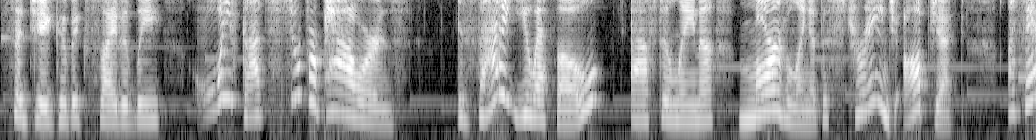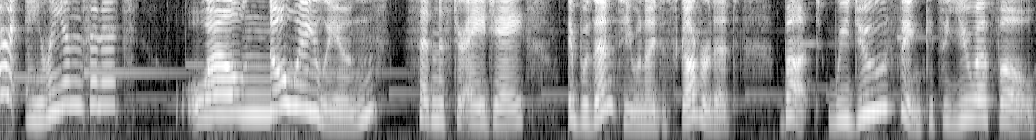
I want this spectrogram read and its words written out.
said Jacob excitedly, we've got superpowers. Is that a UFO? asked Alaina, marveling at the strange object. Are there aliens in it? Well, no aliens, said Mr. AJ. It was empty when I discovered it, but we do think it's a UFO.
